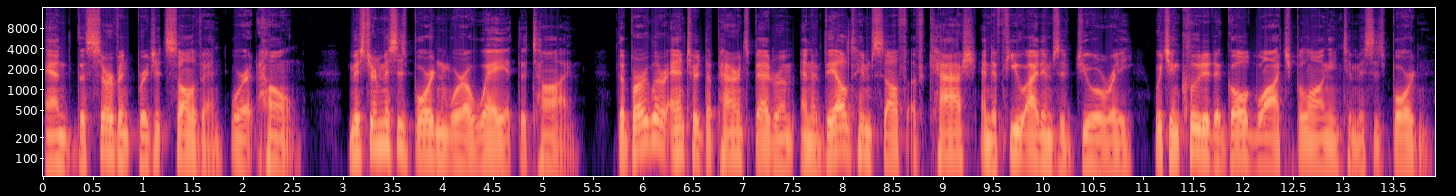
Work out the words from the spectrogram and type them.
and the servant Bridget Sullivan were at home. Mr. and Mrs. Borden were away at the time. The burglar entered the parents' bedroom and availed himself of cash and a few items of jewelry, which included a gold watch belonging to Mrs. Borden.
